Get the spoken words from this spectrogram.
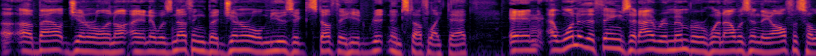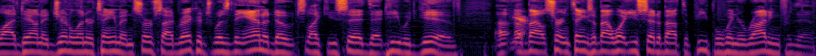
uh, about General, and, uh, and it was nothing but General music stuff that he had written and stuff like that. And uh, one of the things that I remember when I was in the office a lot down at General Entertainment and Surfside Records was the anecdotes, like you said, that he would give uh, Yeah. about certain things, about what you said about the people when you're writing for them.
